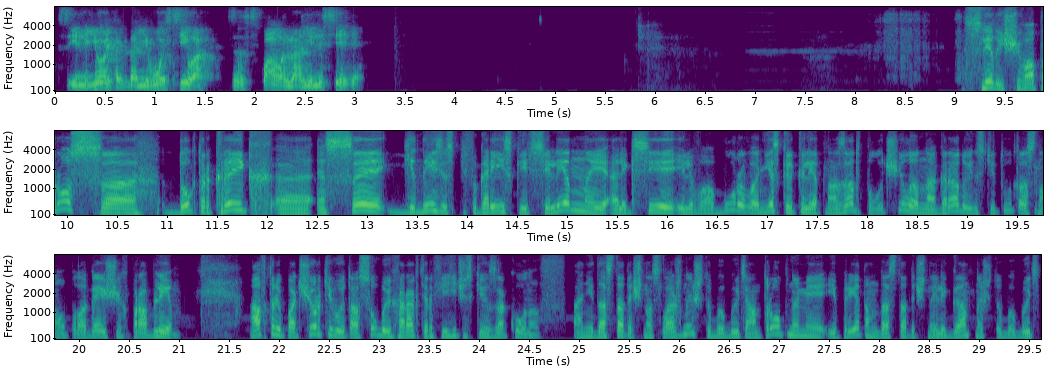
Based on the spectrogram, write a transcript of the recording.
с Ильей, когда его сила спала на Елисея. Следующий вопрос. Э, доктор Крейг, э, эссе «Генезис пифагорейской вселенной» Алексея Ильва-Бурова несколько лет назад получила награду Института основополагающих проблем – Авторы подчеркивают особый характер физических законов. Они достаточно сложны, чтобы быть антропными, и при этом достаточно элегантны, чтобы быть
